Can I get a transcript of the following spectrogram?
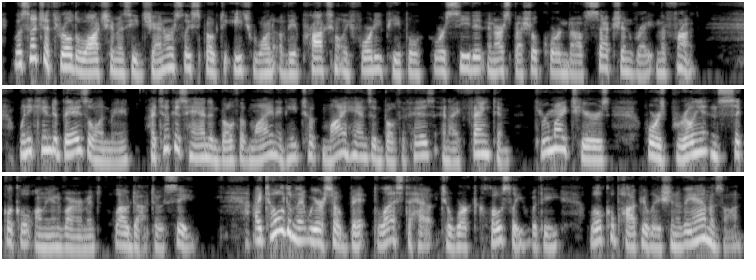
It was such a thrill to watch him as he generously spoke to each one of the approximately 40 people who were seated in our special cordoned off section right in the front. When he came to Basil and me, I took his hand in both of mine and he took my hands in both of his, and I thanked him, through my tears, for his brilliant encyclical on the environment, Laudato Si. I told him that we are so blessed to have to work closely with the local population of the Amazon.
